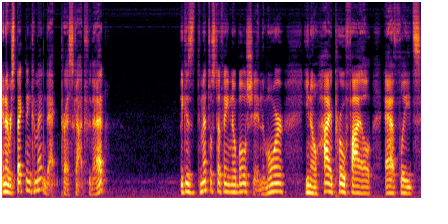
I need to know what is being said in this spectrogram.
And I respect and commend Dak Prescott for that. Because the mental stuff ain't no bullshit. And the more, you know, high profile athletes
